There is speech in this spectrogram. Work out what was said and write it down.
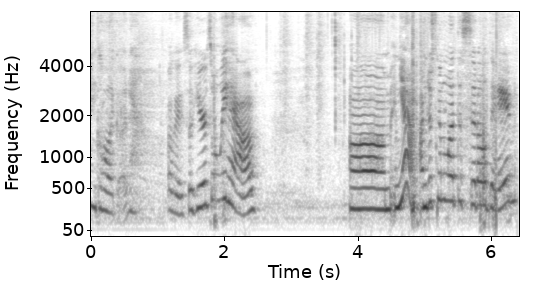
and call it good. Okay, so here's what we have. Um, and yeah, I'm just going to let this sit all day.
